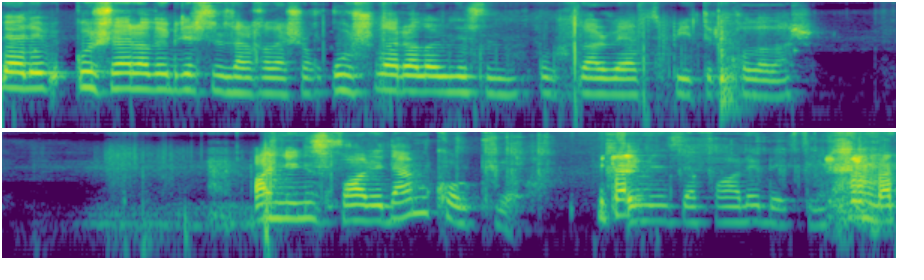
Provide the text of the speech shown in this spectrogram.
Böyle kuşlar alabilirsiniz arkadaşlar. Kuşlar alabilirsiniz. Kuşlar veya Speeder kolalar. Anneniz fareden mi korkuyor? Bir tane Evinizde fare besleyin. durun ben.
